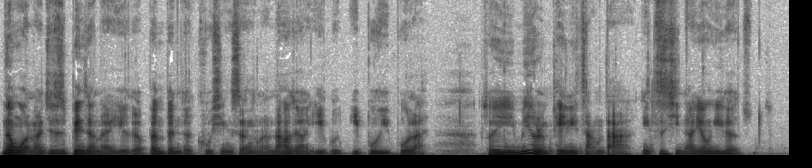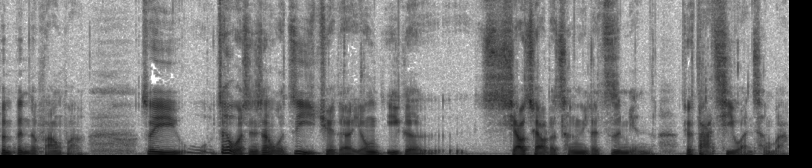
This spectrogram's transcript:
那我呢，就是变成了一个笨笨的苦行僧了，然后这样一步一步一步来，所以没有人陪你长大，你自己呢用一个笨笨的方法，所以在我身上，我自己觉得用一个小小的成语的字面，就大器晚成吧。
